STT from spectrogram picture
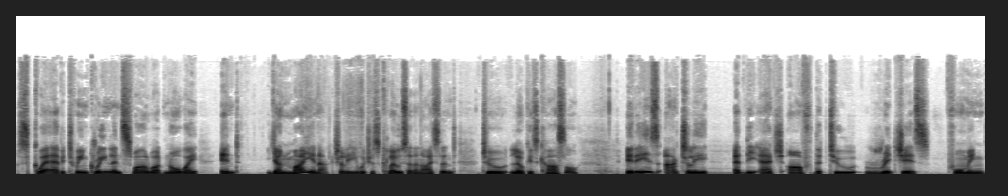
square between Greenland, Svalbard, Norway, and Jan Mayen, actually, which is closer than Iceland to Loki's castle. It is actually at the edge of the two ridges forming,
